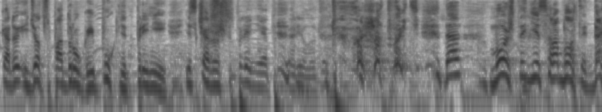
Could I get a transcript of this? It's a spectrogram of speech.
когда идет с подругой и пухнет при ней, и скажешь, что Сцепление подгорело, да. может быть, да, может и не сработать, да?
